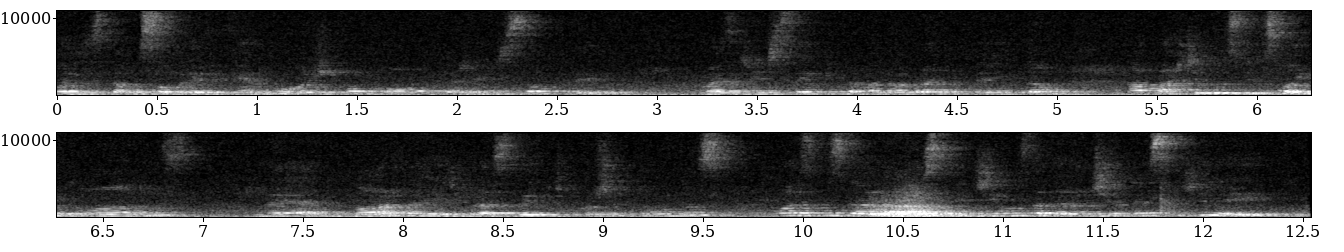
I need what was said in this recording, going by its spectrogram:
Nós estamos sobrevivendo hoje com o golpe que a gente sofreu. Mas a gente sempre trabalhou para viver. Então, a partir dos 18 anos, né, nós da Rede Brasileira de Prostitutas, nós nos pedimos a garantia desse direito.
